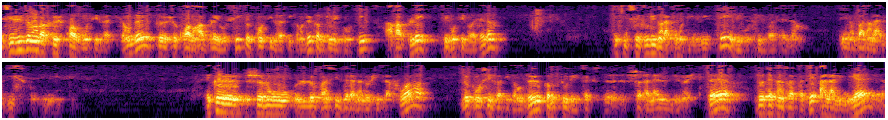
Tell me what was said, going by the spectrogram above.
Et c'est justement parce que je crois au Concile Vatican II que je crois me rappeler aussi que le Concile Vatican II, comme tous les conciles, a rappelé les conciles précédents. Et qu'il s'est voulu dans la continuité des conciles précédents, et non pas dans la discontinuité. Et que, selon le principe de l'analogie de la foi, le Concile Vatican II, comme tous les textes solennels du magistère, doit être interprété à la lumière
